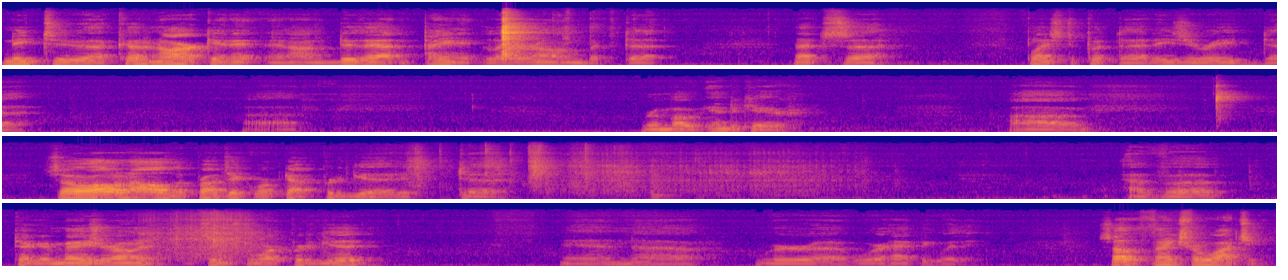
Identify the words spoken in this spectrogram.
need to uh, cut an arc in it and I'll do that and paint it later on but uh, that's a uh, place to put that easy read uh, uh, remote indicator. Um, so all in all the project worked out pretty good. It I've taken a measure on it. it seems to work pretty good and uh, we're uh, we're happy with it. So thanks for watching.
